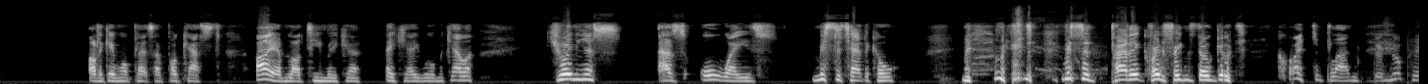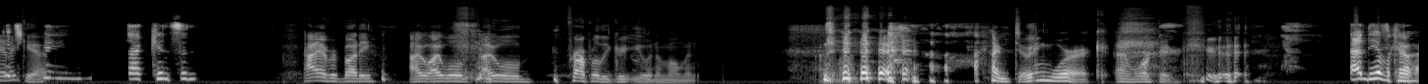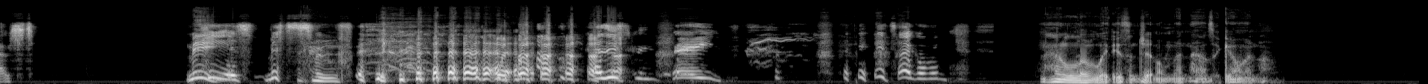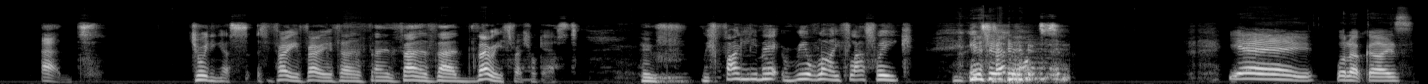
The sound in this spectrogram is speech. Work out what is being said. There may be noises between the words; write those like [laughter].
are the Game One Players Have podcast. I am Lord Teammaker, aka Will McKellar. Joining us, as always, Mr. Technical, [laughs] Mr. Mr. Panic when things don't go to, [laughs] quite to plan. There's no panic It's yet. me, Atkinson. Hi everybody. I, I will I will properly greet you in a moment. I'm, uh, [laughs] I'm doing work. I'm working. [laughs] and the other co-host. Me. He is Mr. Smooth. and this is me. it's Hagelman. Hello, ladies and gentlemen. How's it going? And joining us is a very, very, very, very, very, very, very special guest who we finally met in real life last week. It's [laughs] Yay! What up, guys?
